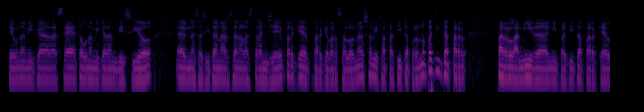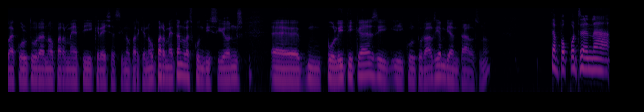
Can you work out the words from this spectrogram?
té una mica de set o una mica d'ambició eh, necessita anar-se'n a l'estranger perquè, perquè Barcelona se li fa petita, però no petita per, per la mida ni petita perquè la cultura no permeti créixer, sinó perquè no ho permeten les condicions eh, polítiques i, i culturals i ambientals, no? Tampoc pots anar,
